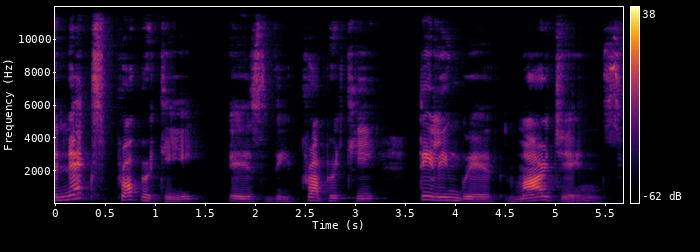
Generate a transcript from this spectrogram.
The next property is the property dealing with margins.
